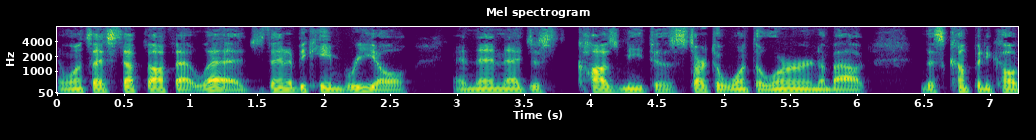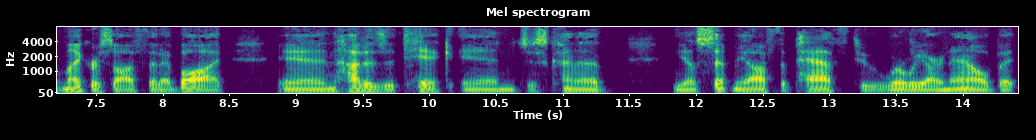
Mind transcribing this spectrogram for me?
and once I stepped off that ledge, then it became real. And then that just caused me to start to want to learn about this company called Microsoft that I bought and how does it tick and just kind of, you know, sent me off the path to where we are now. But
